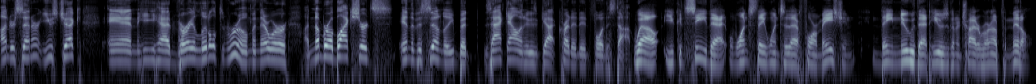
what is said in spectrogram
under center, Juszczyk, and he had very little room, and there were a number of black shirts in the vicinity, but Zach Allen, who got credited for the stop. Well, you could see that once they went to that formation, they knew that he was going to try to run up the middle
